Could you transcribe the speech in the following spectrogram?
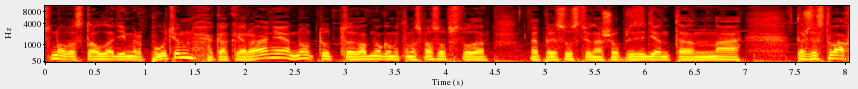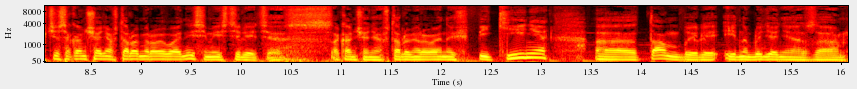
снова стал Владимир Путин, как и ранее. Ну, тут во многом этому способствовало присутствие нашего президента на торжествах в честь окончания Второй мировой войны, 70-летия с окончания Второй мировой войны в Пекине. Э, там были и наблюдения за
